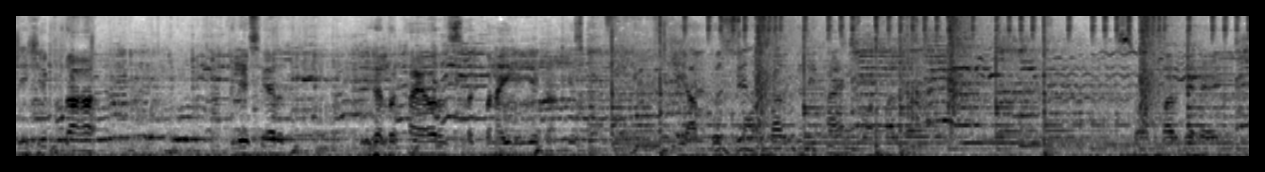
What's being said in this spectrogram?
देखिए पूरा ग्लेशियर पिघल रखा है और सड़क बनाई गई है काट के इसको। ये आपको सोनमर्ग दिखाएँ सोनमर्ग सोनमर्ग है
